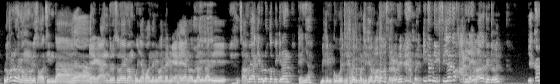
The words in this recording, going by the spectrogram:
lu kan lu emang nulis soal cinta, Ya. ya kan? Terus lo emang punya konten-konten ngehe yang lo bilang Iya, iya. tadi. Sampai akhirnya lu kepikiran kayaknya bikin ku gue cek kau sepertiga malam seru nih. Itu diksinya tuh aneh banget gitu. Ya kan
